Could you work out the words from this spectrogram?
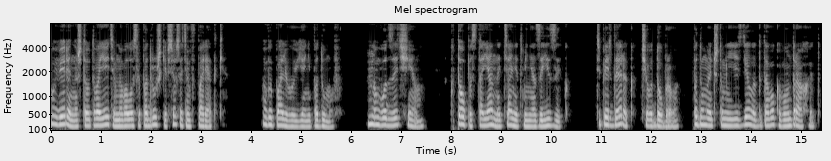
Уверена, что у твоей темноволосой подружки все с этим в порядке. Выпаливаю я, не подумав. Ну вот зачем? Кто постоянно тянет меня за язык? Теперь Дерек, чего доброго, подумает, что мне есть дело до того, кого он трахает.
